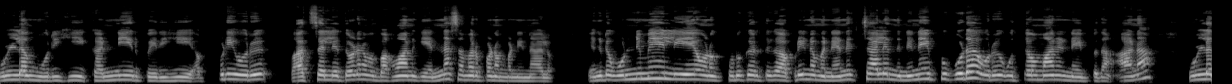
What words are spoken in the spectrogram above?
உள்ளம் உருகி கண்ணீர் பெருகி அப்படி ஒரு வாத்சல்யத்தோடு நம்ம பகவானுக்கு என்ன சமர்ப்பணம் பண்ணினாலும் எங்கிட்ட ஒன்றுமே இல்லையே உனக்கு கொடுக்கறதுக்கு அப்படின்னு நம்ம நினைச்சாலே அந்த நினைப்பு கூட ஒரு உத்தமமான நினைப்பு தான். ஆனால் உள்ள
